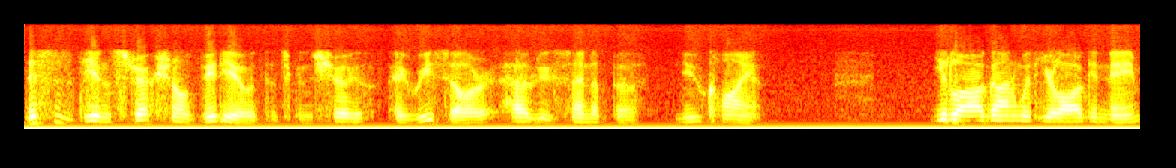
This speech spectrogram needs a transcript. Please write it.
This is the instructional video that's going to show a reseller how to sign up a new client. You log on with your login name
